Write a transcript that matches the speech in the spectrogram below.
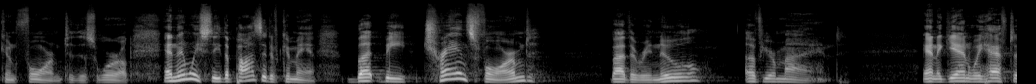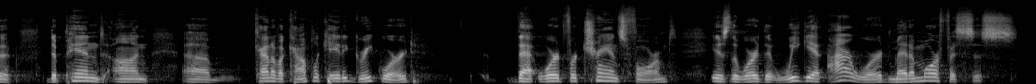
conformed to this world. And then we see the positive command, but be transformed by the renewal of your mind. And again, we have to depend on um, kind of a complicated Greek word. That word for transformed is the word that we get our word metamorphosis.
